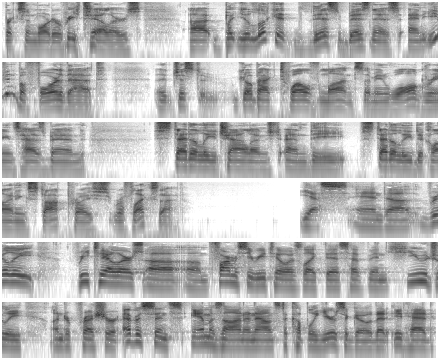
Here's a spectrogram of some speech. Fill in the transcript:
bricks and mortar retailers. Uh, but you look at this business, and even before that, just go back 12 months. I mean, Walgreens has been steadily challenged, and the steadily declining stock price reflects that. Yes, and uh, really retailers, uh, um, pharmacy retailers like this have been hugely under pressure ever since Amazon announced a couple years ago that it had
